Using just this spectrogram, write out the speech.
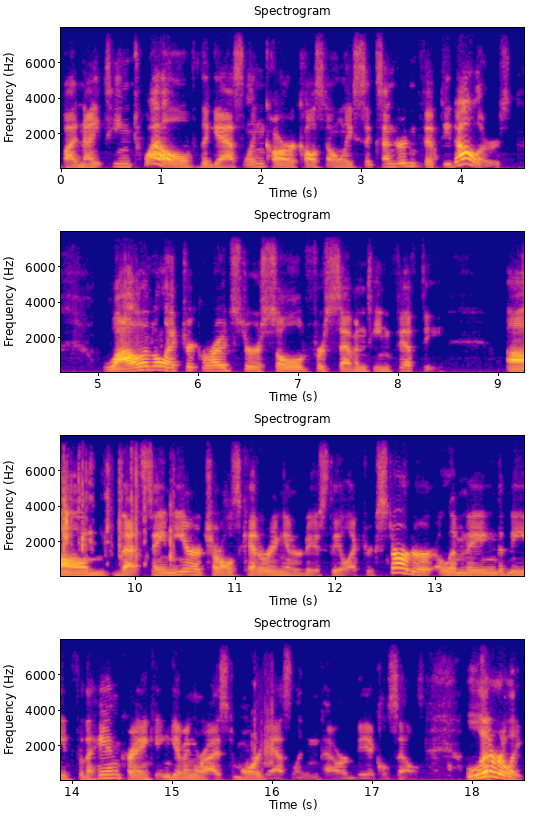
By 1912, the gasoline car cost only $650, while an electric roadster sold for $1750. Um, that same year, Charles Kettering introduced the electric starter, eliminating the need for the hand crank and giving rise to more gasoline powered vehicle sales. Literally,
